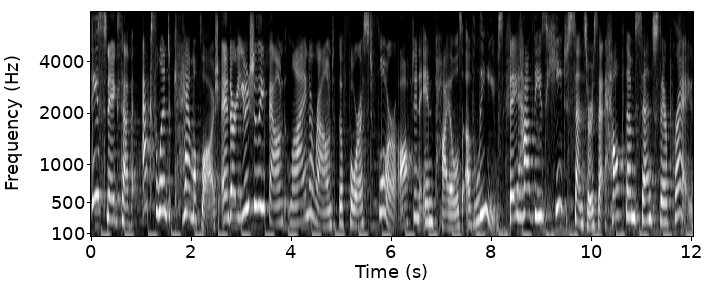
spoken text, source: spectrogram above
These snakes have excellent camouflage and are usually found lying around the forest floor, often in piles of leaves. They have these heat sensors that help them sense their prey.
